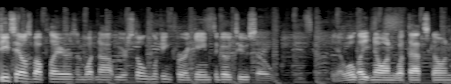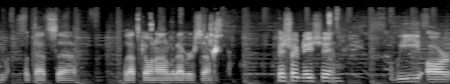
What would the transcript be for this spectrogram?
details about players and whatnot. We are still looking for a game to go to, so you know we'll let you know on what that's going, what that's uh, what that's going on, whatever. So, Pinstripe Nation, we are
